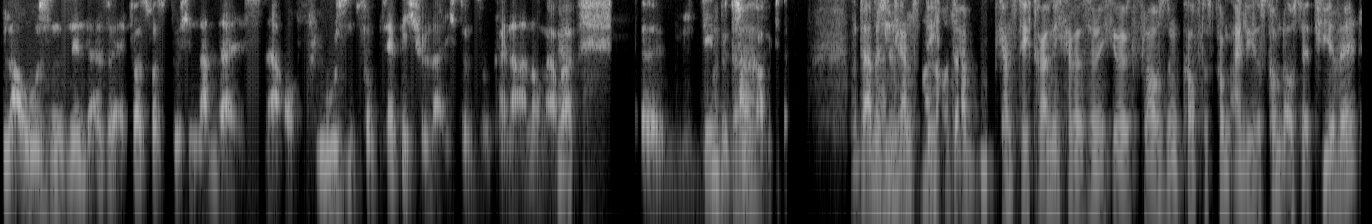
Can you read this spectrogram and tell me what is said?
Flausen sind, also etwas, was durcheinander ist. Ne? Auch Flusen vom Teppich vielleicht und so, keine Ahnung. Aber äh, den Und Bezug habe ich da. Und da bist du ganz dicht, da, ganz dicht dran. Ich kann das nämlich Flausen im Kopf. Das kommt eigentlich, das kommt aus der Tierwelt.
